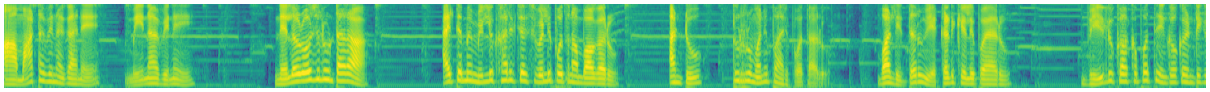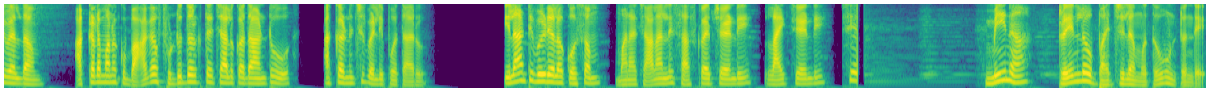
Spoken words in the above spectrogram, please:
ఆ మాట వినగానే మీనా వినయ్ నెల రోజులుంటారా అయితే మేము ఇల్లు ఖాళీ చేసి వెళ్ళిపోతున్నాం బాగారు అంటూ తుర్రుమని పారిపోతారు. వాళ్ళిద్దరూ ఎక్కడికి వెళ్ళిపోయారు? వీలు కాకపోతే ఇంకొక ఇంటికి వెళ్దాం. అక్కడ మనకు బాగా ఫుడ్ దొరికితే చాలు కదా అంటూ అక్కడి నుంచి వెళ్ళిపోతారు. ఇలాంటి వీడియోల కోసం మన ఛానల్ని సబ్స్క్రైబ్ చేయండి లైక్ చేయండి మీనా ట్రైన్లో బజ్జీలమ్ముతూ ఉంటుంది.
